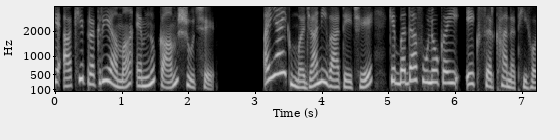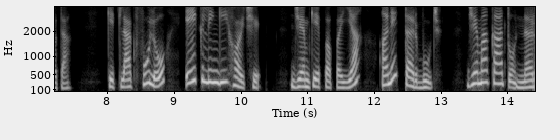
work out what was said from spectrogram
કે આખી પ્રક્રિયામાં એમનું કામ શું છે. અહીંયા એક મજાની વાત એ છે કે બધા ફૂલો કંઈ એક સરખા નથી હોતા. કેટલાક ફૂલો એકલિંગી હોય છે, જેમ કે પપૈયા અને તરબૂચ, જેમાં કાં તો નર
